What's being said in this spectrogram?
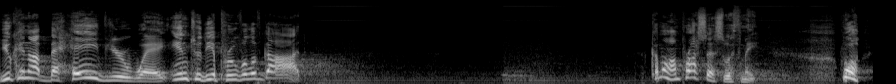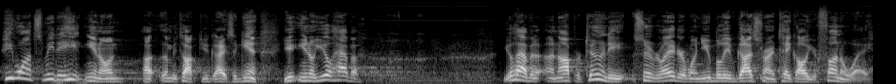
You cannot behave your way into the approval of God. Come on, process with me. Well, he wants me to eat, you know, and, uh, let me talk to you guys again. You, you know, you'll have a you'll have an opportunity sooner or later when you believe God's trying to take all your fun away.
